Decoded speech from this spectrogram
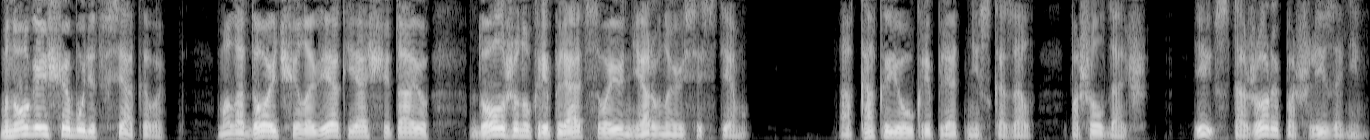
Много еще будет всякого. Молодой человек, я считаю, должен укреплять свою нервную систему. А как ее укреплять, не сказал. Пошел дальше и стажеры пошли за ним.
